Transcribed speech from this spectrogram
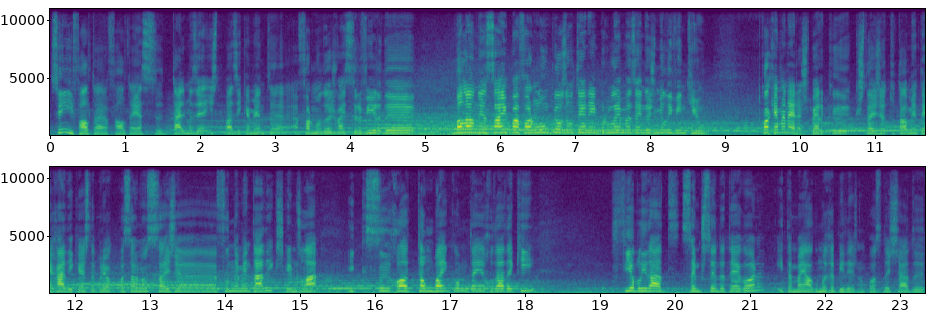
Sim, e falta, falta esse detalhe, mas é isto basicamente a Fórmula 2 vai servir de balão de ensaio para a Fórmula 1 para eles não terem problemas em 2021. De qualquer maneira, espero que, que esteja totalmente errado e que esta preocupação não seja fundamentada e que cheguemos lá e que se rode tão bem como tem rodado aqui. Fiabilidade 100% até agora e também alguma rapidez. Não posso deixar de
